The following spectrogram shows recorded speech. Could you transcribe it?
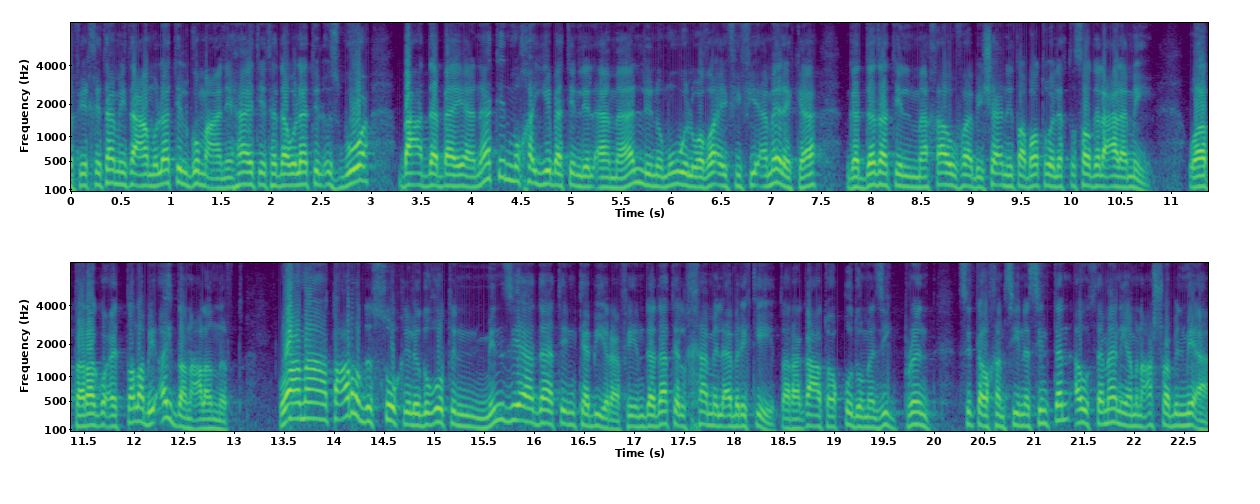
في ختام تعاملات الجمعة نهاية تداولات الأسبوع بعد بيانات مخيبة للآمال لنمو الوظائف في أمريكا جددت المخاوف بشأن تباطؤ الاقتصاد العالمي وتراجع الطلب أيضا على النفط. ومع تعرض السوق لضغوط من زيادات كبيرة في إمدادات الخام الأمريكي تراجعت عقود مزيج برنت 56 سنتا أو 8 من 10%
